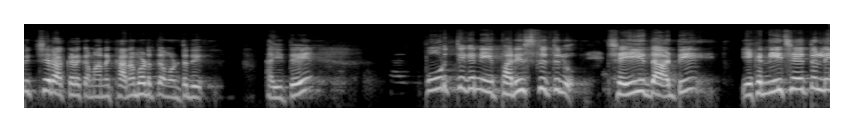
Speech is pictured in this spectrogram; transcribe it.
పిక్చర్ అక్కడ మనకు కనబడుతూ ఉంటుంది. అయితే పూర్తిగా నీ పరిస్థితులు చేయి దాటి ఇక నీ చేతుల్లో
